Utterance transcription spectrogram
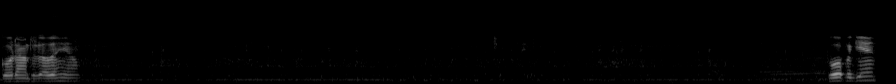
Go down to the other ham. Go up again.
